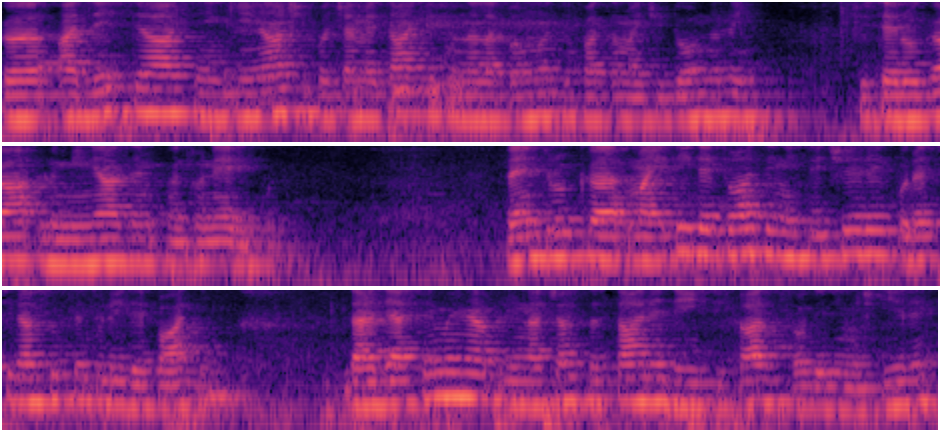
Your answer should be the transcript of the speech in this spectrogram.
că adesea se închina și făcea metanii până la pământ în fața Maicii Domnului și se ruga, luminează întunericul. Pentru că mai întâi de toate ni se cere curățirea sufletului de patim, dar de asemenea prin această stare de isihal sau de liniștire,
